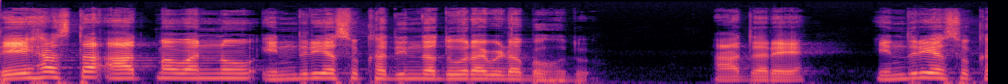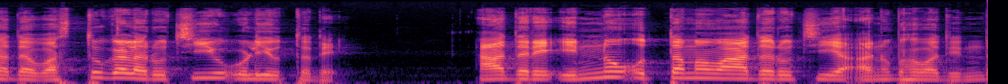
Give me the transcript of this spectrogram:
ದೇಹಸ್ಥ ಆತ್ಮವನ್ನು ಇಂದ್ರಿಯ ಸುಖದಿಂದ ದೂರವಿಡಬಹುದು. ಆದರೆ ಇಂದ್ರಿಯ ಸುಖದ ವಸ್ತುಗಳ ರುಚಿಯೂ ಉಳಿಯುತ್ತದೆ. ಆದರೆ ಇನ್ನೂ ಉತ್ತಮವಾದ ರುಚಿಯ ಅನುಭವದಿಂದ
